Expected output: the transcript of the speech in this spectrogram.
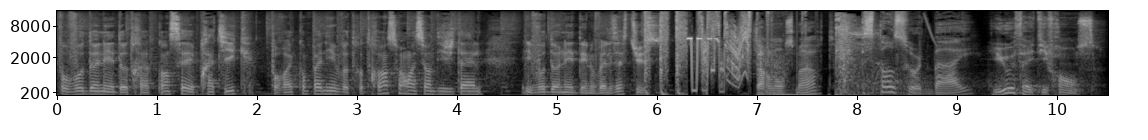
pour vous donner d'autres conseils pratiques pour accompagner votre transformation digitale et vous donner des nouvelles astuces. Parlons Smart. Sponsored by Youth IT France.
